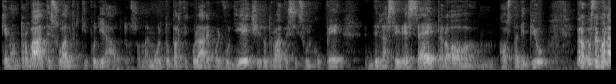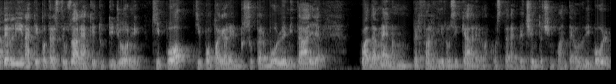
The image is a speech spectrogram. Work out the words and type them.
che non trovate su altri tipi di auto, insomma è molto particolare quel V10, lo trovate sì sul coupé della serie 6, però costa di più. Però questa qua è una berlina che potreste usare anche tutti i giorni, chi può, chi può pagare il super bollo in Italia, Qua da me non per farvi rosicare, ma costerebbe 150 euro di boll.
